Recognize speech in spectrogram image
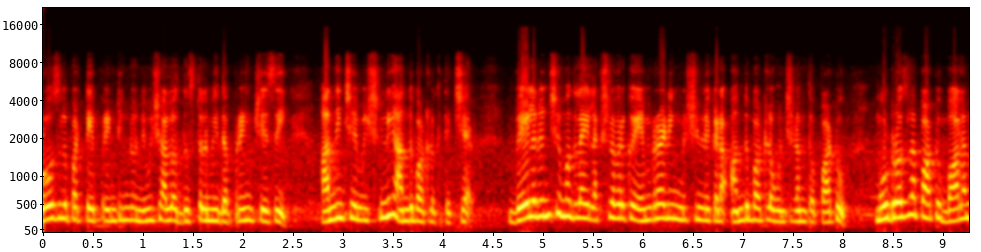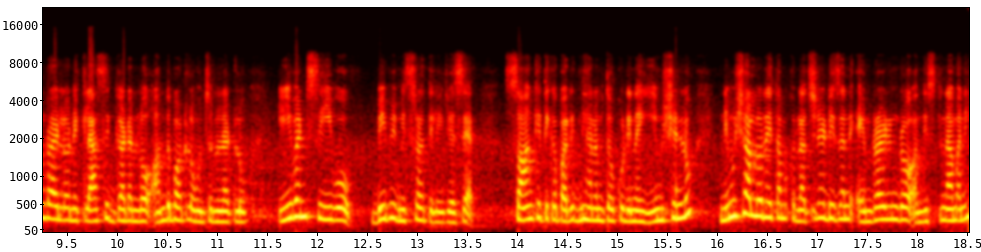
రోజులు పట్టే ప్రింటింగ్ను నిమిషాల్లో దుస్తుల మీద ప్రింట్ చేసి అందించే మిషన్ని అందుబాటులోకి తెచ్చారు. వేల నుంచి మొదలై లక్షల వరకు ఎంబ్రాయిడింగ్ మిషన్లు ఇక్కడ అందుబాటులో ఉంచడంతో పాటు మూడు రోజుల పాటు బాలంరాయ్లోని క్లాసిక్ గార్డెన్లో అందుబాటులో ఉంచనున్నట్లు ఈవెంట్ సీఈఓ బీపీ మిశ్రా తెలియజేశారు. సాంకేతిక పరిజ్ఞానంతో కూడిన ఈ మిషన్లు నిమిషాల్లోనే తమకు నచ్చిన డిజైన్ ఎంబ్రాయిడింగ్లో అందిస్తున్నామని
